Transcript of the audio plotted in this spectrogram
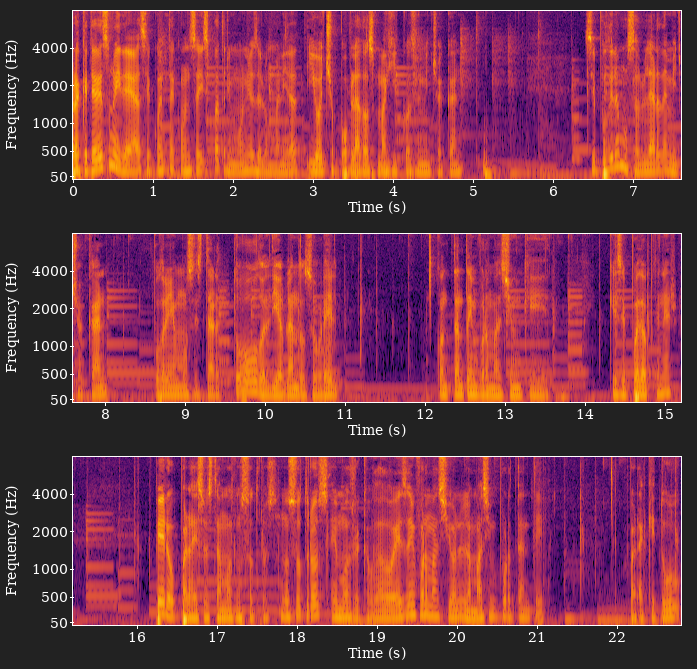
Para que te des una idea, se cuenta con seis patrimonios de la humanidad y ocho poblados mágicos en Michoacán. Si pudiéramos hablar de Michoacán, podríamos estar todo el día hablando sobre él, con tanta información que, que se puede obtener. Pero para eso estamos nosotros. Nosotros hemos recaudado esa información, la más importante, para que tú,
